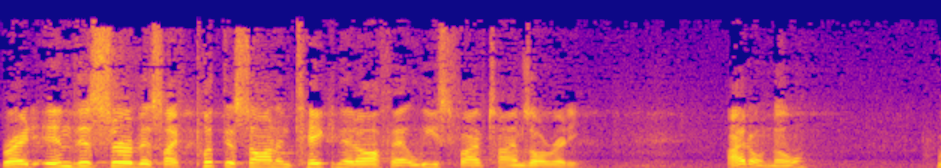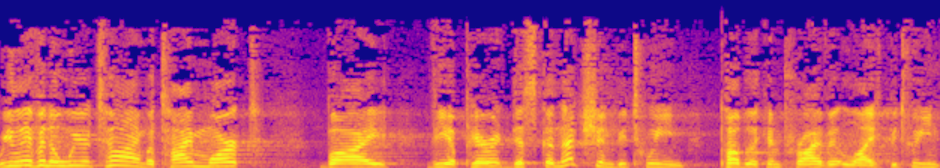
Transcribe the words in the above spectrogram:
Right? In this service, I've put this on and taken it off at least five times already. I don't know. We live in a weird time, a time marked by the apparent disconnection between public and private life, between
